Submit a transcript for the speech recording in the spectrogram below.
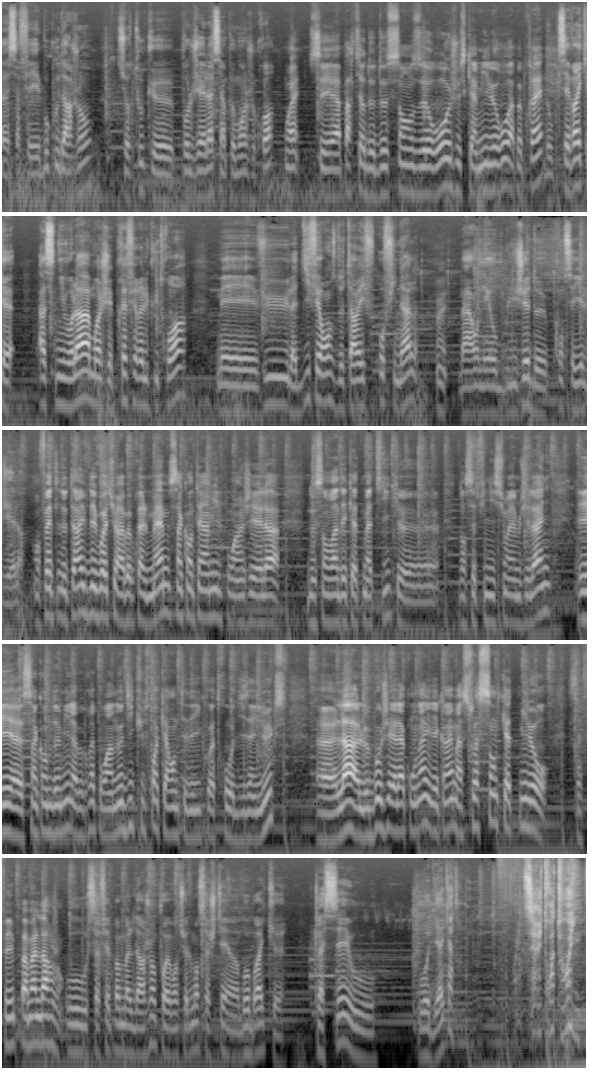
Ça fait beaucoup d'argent, surtout que pour le GLA c'est un peu moins je crois. Ouais, c'est à partir de 200 euros jusqu'à 1000 euros à peu près. Donc c'est vrai qu'à ce niveau-là, moi j'ai préféré le Q3 Mais vu la différence de tarif au final, Ouais. bah, on est obligé de conseiller le GLA. En fait, le tarif des voitures est à peu près le même, 51 000 pour un GLA 220 D4 Matic euh, dans cette finition AMG Line et euh, 52 000 à peu près pour un Audi Q3 40 TDI Quattro design luxe. Euh, là, le beau GLA qu'on a, il est quand même à 64 000 euros. Ça fait pas mal d'argent. Où ça fait pas mal d'argent pour éventuellement s'acheter un beau break euh, classé ou, ou Audi A4. Une série 3 Touring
